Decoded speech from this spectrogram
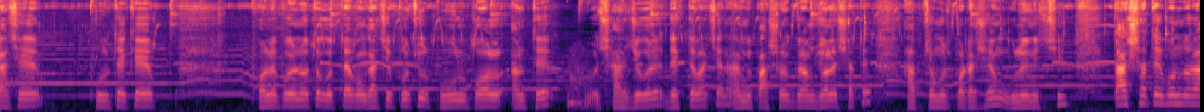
গাছের ফুল থেকে ফলে পরিণত করতে এবং গাছে প্রচুর ফুল, ফল আনতে সাহায্য করে, দেখতে পাচ্ছেন, আমি পাঁচশো গ্রাম জলের সাথে হাফ চামচ পটাশিয়াম গুলে নিচ্ছি। তার সাথে বন্ধুরা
